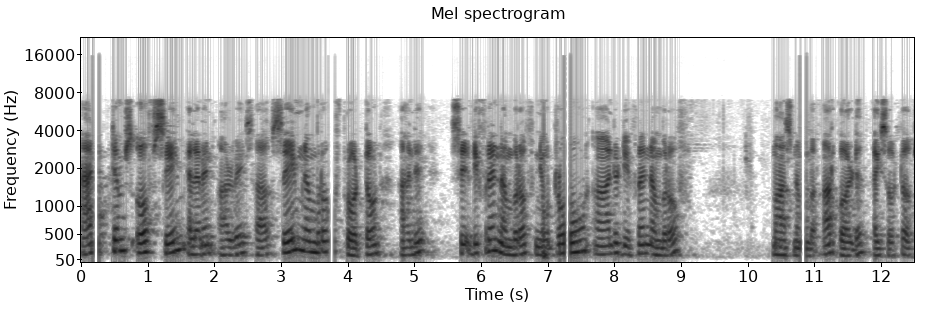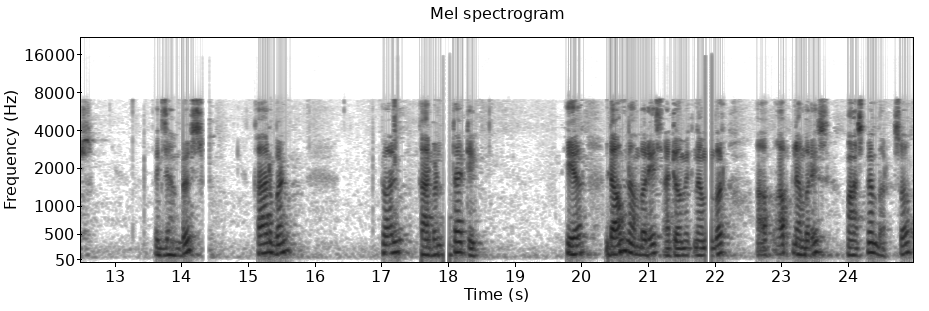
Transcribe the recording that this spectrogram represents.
Atoms of same element always have same number of proton and different number of neutron and different number of mass number are called isotopes. Examples carbon 12 carbon 30 here down number is atomic number, up, up number is mass number. So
